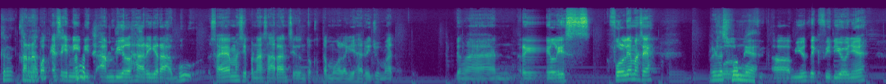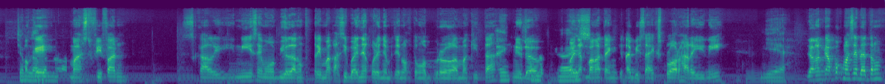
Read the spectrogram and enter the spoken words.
Karena ternyata- podcast ini diambil hari Rabu, saya masih penasaran sih untuk ketemu lagi hari Jumat dengan rilis fullnya mas ya. rilis Full fullnya movie- uh, music videonya. Oke, 8 malam. Mas Vivan, sekali ini saya mau bilang terima kasih banyak udah nyempetin waktu ngobrol sama kita. Thank ini udah so much, guys. banyak banget yang kita bisa explore hari ini. Iya. Jangan kapok Mas ya datang.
